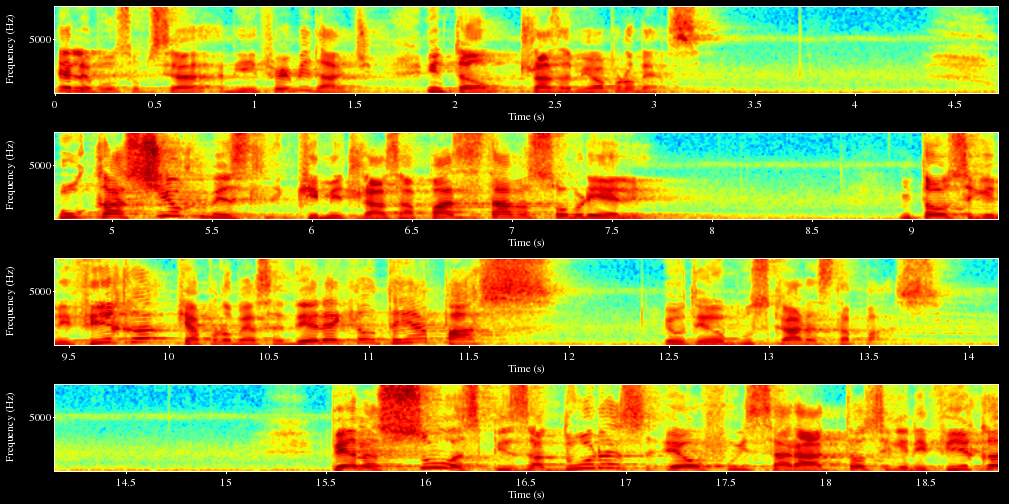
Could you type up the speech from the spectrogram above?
Ele levou sobre si a minha enfermidade. Então, traz a minha promessa. O castigo que me, que me traz a paz estava sobre ele. Então significa que a promessa dele é que eu tenha paz. Eu tenho a buscar esta paz. Pelas suas pisaduras eu fui sarado. Então significa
